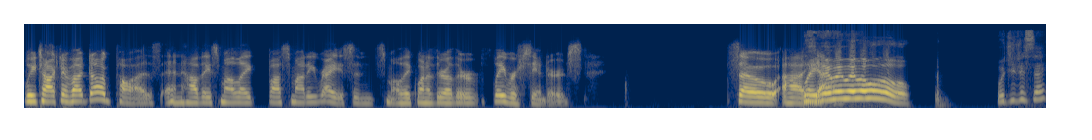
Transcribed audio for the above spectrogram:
we talked about dog paws and how they smell like basmati rice and smell like one of their other flavor standards. So uh, Wait, yeah. wait, wait, wait, wait, wait, wait. What'd you just say?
